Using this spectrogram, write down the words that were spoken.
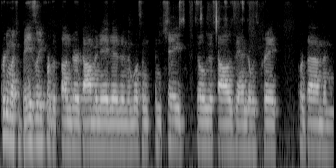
pretty much Bazley for the Thunder dominated, and it wasn't. And Shai Gilgeous-Alexander was great for them, and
